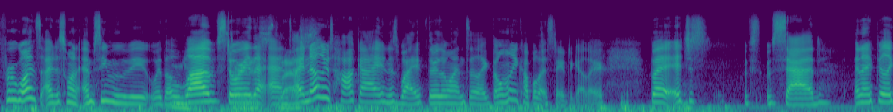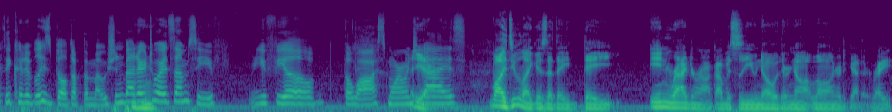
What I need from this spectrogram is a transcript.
for once, I just want an MC movie with a Mm. love Story that ends. I know there's Hawkeye and his wife; they're the ones that like the only couple that stayed together. But it just it was, sad, and I feel like they could have at least built up the emotion better Mhm. towards them, so you f- you feel the loss more when she Yeah. dies. What I do like is that they they in Ragnarok, obviously you know they're not no longer together, right?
